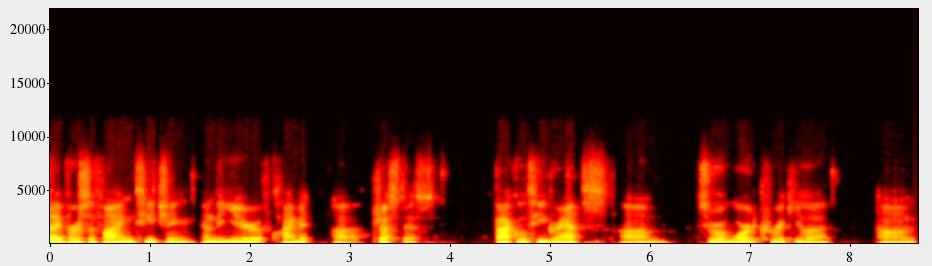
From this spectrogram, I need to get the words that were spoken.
Diversifying teaching and the year of climate uh, justice faculty grants um, to award curricula um,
